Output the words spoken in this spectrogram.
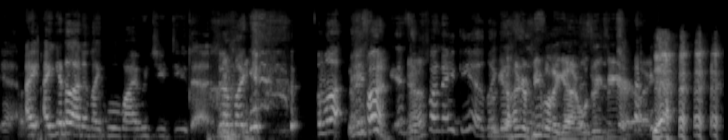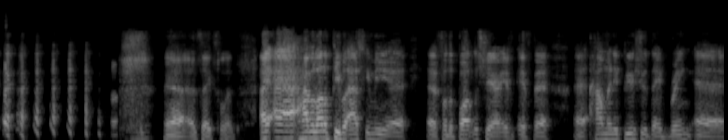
yeah, I, I get a lot of like, well, why would you do that? And I'm like, well, It'd it's, fun, a, it's you know? a fun idea. Like, we'll get a hundred is- people together. We'll drink beer. Like, yeah. yeah, that's excellent. I, I have a lot of people asking me uh, uh, for the bottle share if if uh, uh, how many beers should they bring uh,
